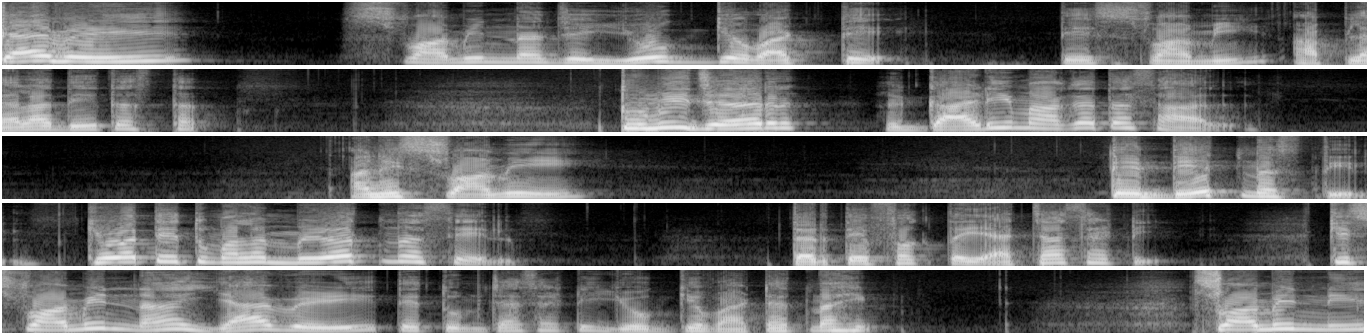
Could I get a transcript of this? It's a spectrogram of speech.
त्यावेळी स्वामींना जे योग्य वाटते ते स्वामी आपल्याला देत असतात. तुम्ही जर गाडी मागत असाल आणि स्वामी ते देत नसतील किंवा ते तुम्हाला मिळत नसेल तर ते फक्त याच्यासाठी की स्वामींना यावेळी ते तुमच्यासाठी योग्य वाटत नाही. स्वामींनी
